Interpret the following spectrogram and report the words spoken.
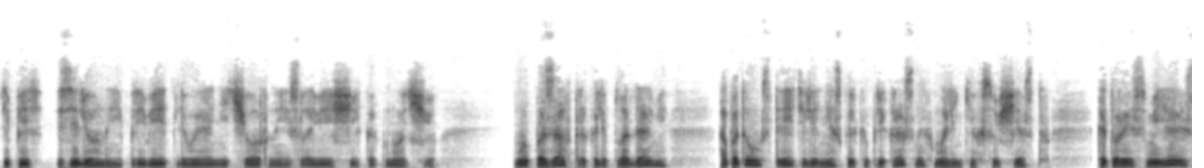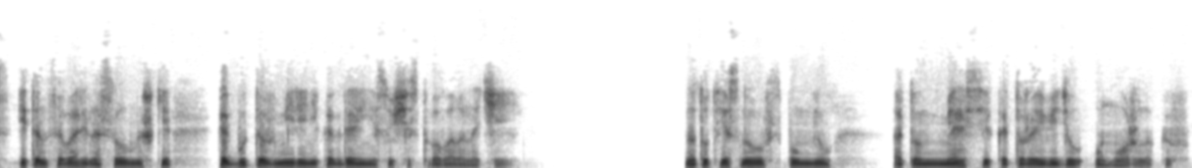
теперь зеленые, приветливые, а не черные и зловещие, как ночью. Мы позавтракали плодами, а потом встретили несколько прекрасных маленьких существ, которые смеялись и танцевали на солнышке, как будто в мире никогда и не существовало ночей. Но тут я снова вспомнил о том мясе, которое видел у Морлоков.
